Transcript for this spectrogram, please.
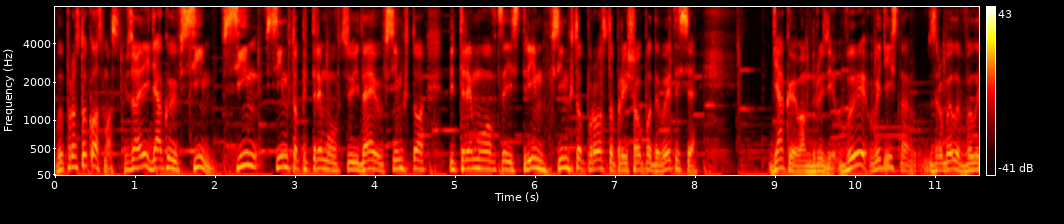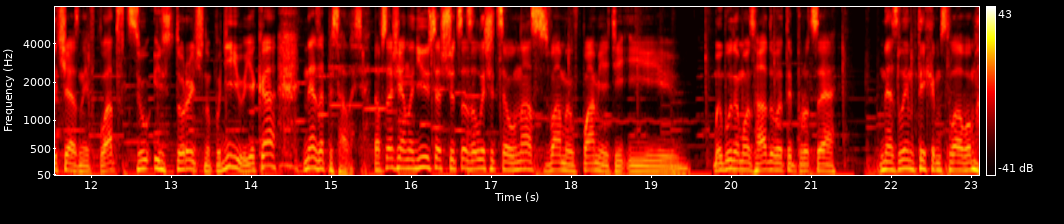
Ви просто космос. Взагалі дякую всім, всім, всім, хто підтримував цю ідею, всім, хто підтримував цей стрім, всім, хто просто прийшов подивитися. Дякую вам, друзі. Ви, ви дійсно зробили величезний вклад в цю історичну подію, яка не записалася. Та все ж я надіюся, що це залишиться у нас з вами в пам'яті, і ми будемо згадувати про це не злим тихим словом.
